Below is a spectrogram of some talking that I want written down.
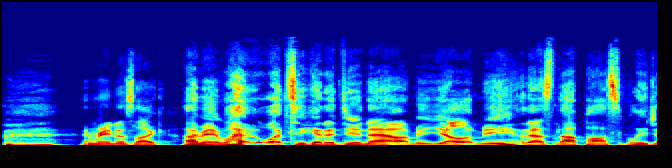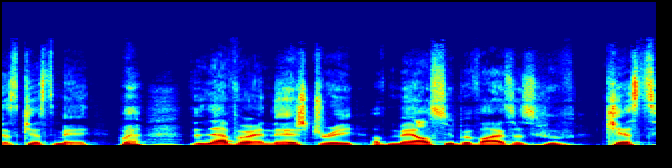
And Rayna's like, I mean, what, what's he gonna do now? I mean, yell at me? That's not possible. He just kissed me. Never in the history of male supervisors who've kissed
